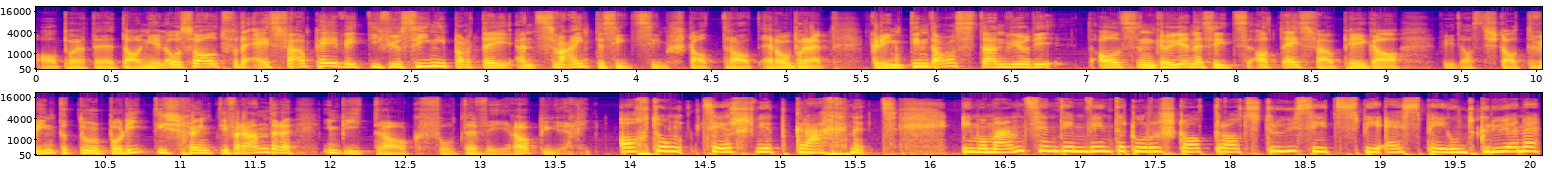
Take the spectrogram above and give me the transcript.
aber der Daniel Oswald von der SVP wird für seine Partei einen zweiten Sitz im Stadtrat erobern. Klingt ihm das, dann würde als ein grüner Sitz an die SVP gehen. Wie das die Stadt Winterthur politisch könnte verändern im Beitrag von der Vera Büchi. Achtung, zuerst wird gerechnet. Im Moment sind im Winterthurer Stadtrat drei Sitze bei SP und Grünen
